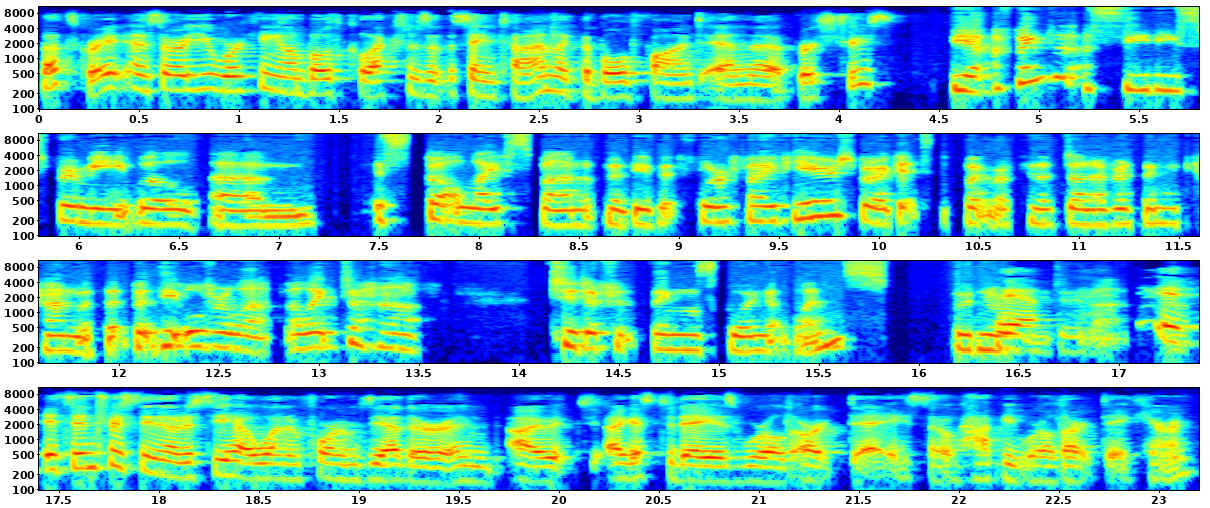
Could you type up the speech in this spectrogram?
That's great. And so are you working on both collections at the same time, like the bold font and the birch trees? Yeah, I find that a series for me will um, it's got a lifespan of maybe about four or five years where I get to the point where I've kind of done everything I can with it. But the overlap, I like to have two different things going at once. would normally yeah. do that. It, it's interesting though to see how one informs the other. And I, I guess today is World Art Day, so happy World Art Day, Karen.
